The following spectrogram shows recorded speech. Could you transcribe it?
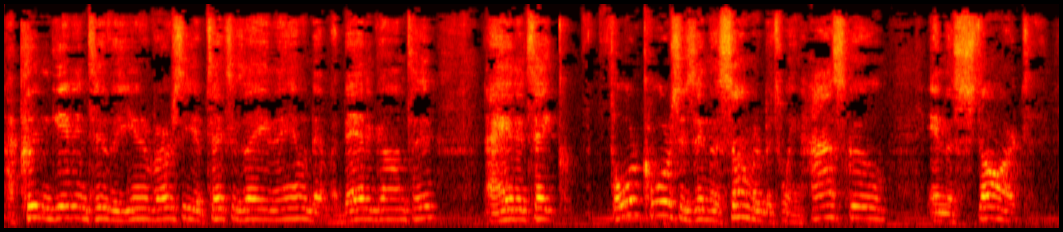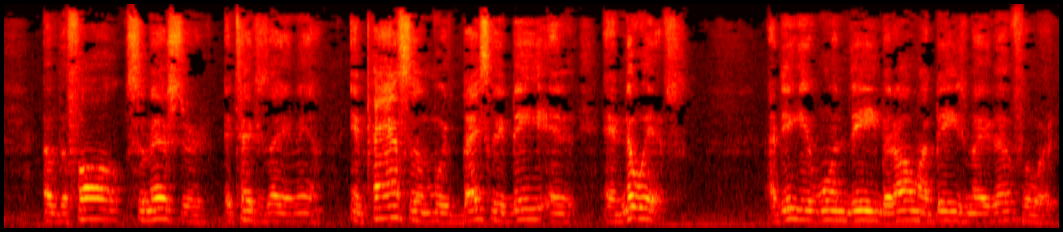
I couldn't get into the University of Texas A&M that my dad had gone to. I had to take four courses in the summer between high school and the start of the fall semester at Texas A&M and pass them with basically B and, and no F's. I did get one D, but all my B's made up for it.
